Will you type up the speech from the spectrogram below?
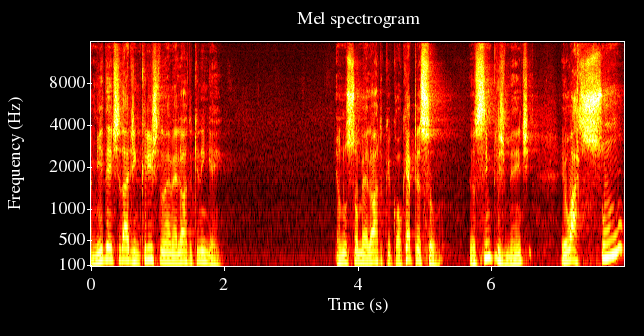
A minha identidade em Cristo não é melhor do que ninguém. Eu não sou melhor do que qualquer pessoa. Eu simplesmente eu assumo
